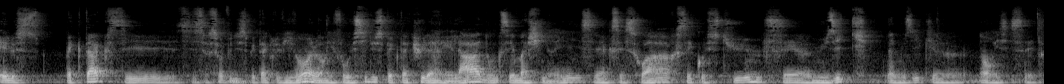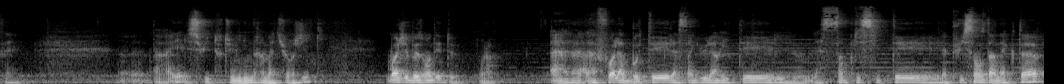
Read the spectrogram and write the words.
Et le spectacle, c'est, si on fait du spectacle vivant, alors il faut aussi du spectaculaire. Et là, donc, c'est machinerie, c'est accessoires, c'est costumes, c'est euh, musique. La musique, euh, non, ici, c'est très. euh, pareil, elle suit toute une ligne dramaturgique. Moi, j'ai besoin des deux. Voilà. À, la- fois la beauté, la singularité, la simplicité et la puissance d'un acteur,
